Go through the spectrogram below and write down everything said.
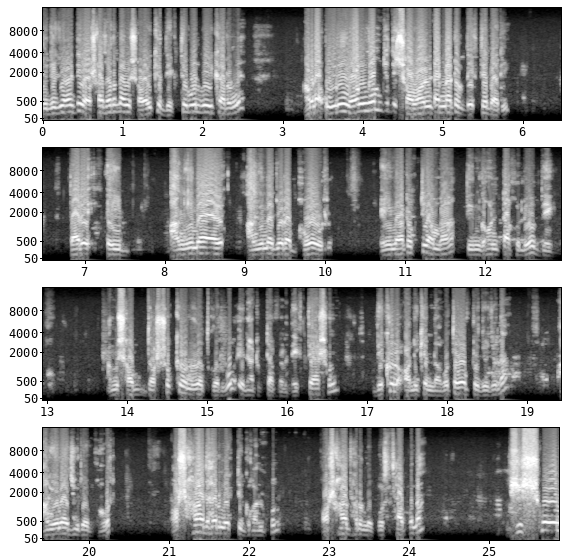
প্রযোজনাটি অসাধারণ, আমি সবাইকে দেখতে বলব এই কারণে। আমরা উরুভঙ্গম যদি ছ ঘণ্টার নাটক দেখতে পারি, তাহলে এই আঙিনা আঙিনা জোড়া ভোর, এই নাটকটি আমরা তিন ঘণ্টা হলেও দেখব। আমি সব দর্শককে অনুরোধ করব, এই নাটকটা আপনারা দেখতে আসুন। দেখুন অনেকের নবতম প্রযোজনা, আঙিনা জুড়ে ভোর। অসাধারণ একটি গল্প, অসাধারণ উপস্থাপনা। ভীষণ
